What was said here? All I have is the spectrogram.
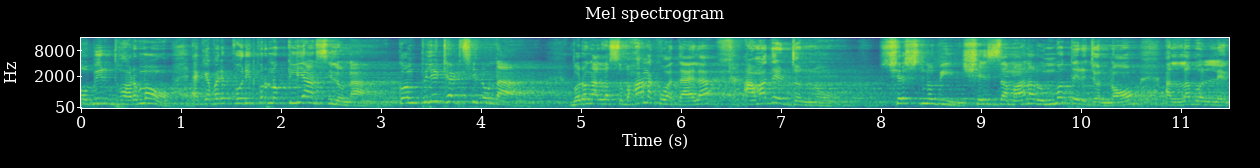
নবীর ধর্ম একেবারে পরিপূর্ণ ক্লিয়ার ছিল না কমপ্লিটেড ছিল না। বরং আল্লাহ সুবাহানা কুয়া তাইলা আমাদের জন্য, শেষ নবীন শেষ জামানার উম্মতের জন্য আল্লাহ বললেন,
